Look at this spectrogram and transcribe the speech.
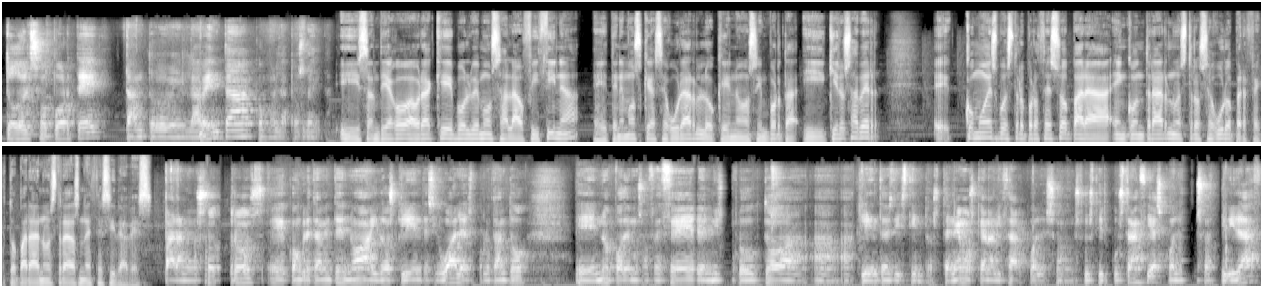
todo el soporte tanto en la venta como en la postventa. Y Santiago, ahora que volvemos a la oficina, tenemos que asegurar lo que nos importa. Y quiero saber eh, cómo es vuestro proceso para encontrar nuestro seguro perfecto para nuestras necesidades. Para nosotros, eh, concretamente, no hay dos clientes iguales, por lo tanto, no podemos ofrecer el mismo producto a, clientes distintos. Tenemos que analizar cuáles son sus circunstancias, cuál es su actividad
